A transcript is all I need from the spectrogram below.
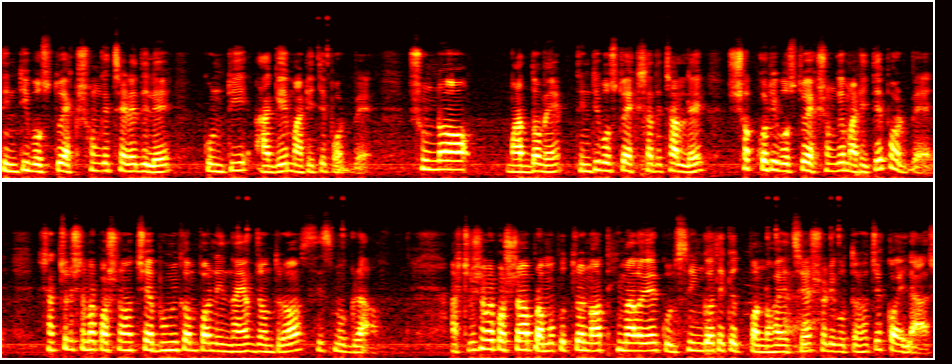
তিনটি বস্তু একসঙ্গে ছেড়ে দিলে কোনটি আগে মাটিতে পড়বে? শূন্য মাধ্যমে তিনটি বস্তু একসাথে ছাড়লে সবকটি বস্তু একসঙ্গে মাটিতে পড়বে। সাতচল্লিশ নম্বর প্রশ্ন হচ্ছে, ভূমিকম্প নির্ণায়ক যন্ত্র, সিসমোগ্রাফ। আটচল্লিশ নম্বর প্রশ্ন, ব্রহ্মপুত্র নদ হিমালয়ের কোন শৃঙ্গ থেকে উৎপন্ন হয়েছে? সঠিক উত্তর হচ্ছে কৈলাস।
